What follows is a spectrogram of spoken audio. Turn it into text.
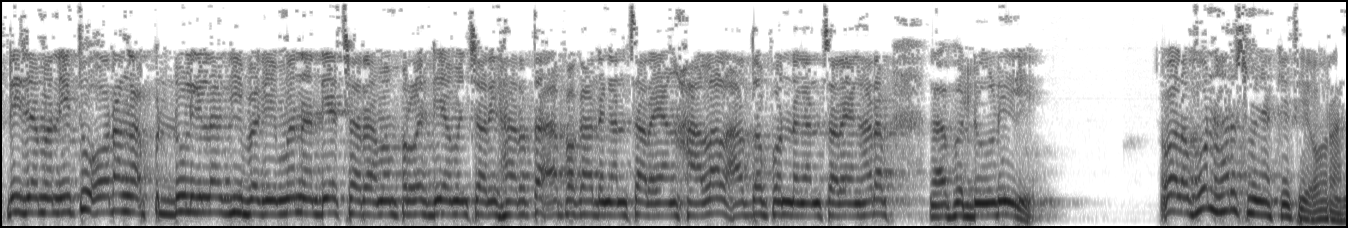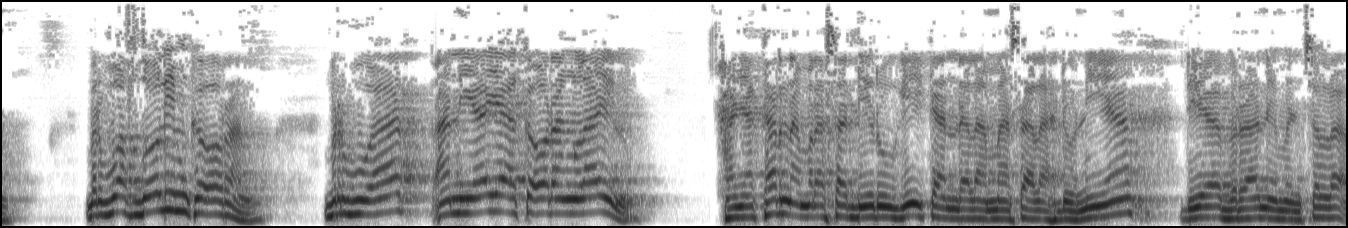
di zaman itu orang nggak peduli lagi bagaimana dia cara memperoleh dia mencari harta, apakah dengan cara yang halal ataupun dengan cara yang haram, nggak peduli. Walaupun harus menyakiti orang, berbuat dolim ke orang, berbuat aniaya ke orang lain, hanya karena merasa dirugikan dalam masalah dunia, dia berani mencela,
